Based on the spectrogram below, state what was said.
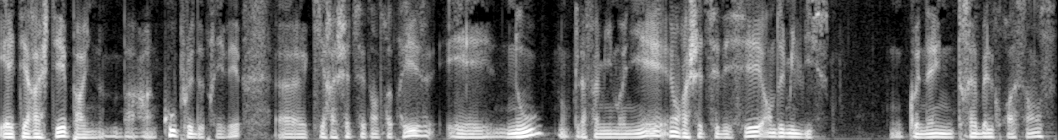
et a été racheté par, une, par un couple de privés euh, qui rachète cette entreprise. Et nous, donc la famille Monnier, on rachète CDC en 2010. On connaît une très belle croissance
